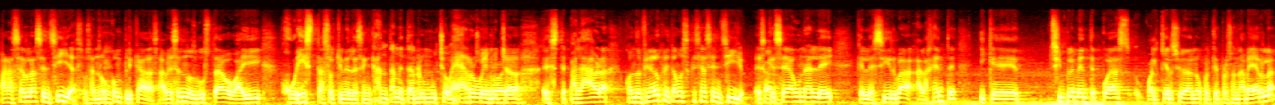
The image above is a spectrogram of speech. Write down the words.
para hacerlas sencillas, o sea, no complicadas. A veces nos gusta o hay juristas o quienes les encanta meterle mucho verbo y mucha este, palabra, cuando al final lo que necesitamos es que sea sencillo, es que sea una ley que le sirva a la gente y que simplemente puedas cualquier ciudadano, cualquier persona verla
